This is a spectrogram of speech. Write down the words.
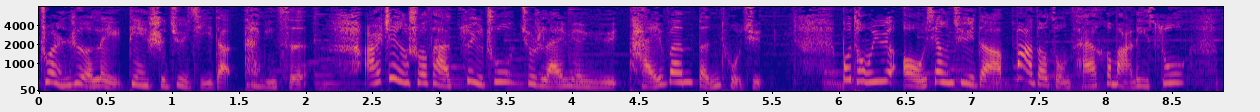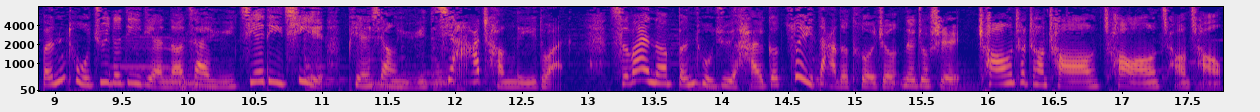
赚热泪电视剧集的代名词。而这个说法最初就是来源于台湾本土剧。不同于偶像剧的霸道总裁和玛丽苏，本土剧的地点呢在于接地气，偏向于家长里短。此外呢，本土剧还有个最大的特征，那就是长长长长长长长。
